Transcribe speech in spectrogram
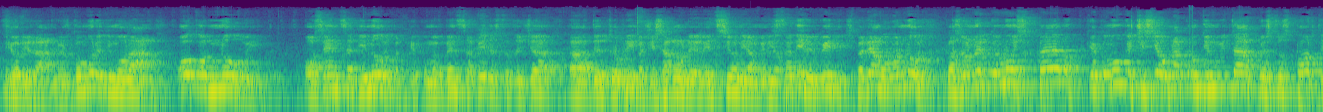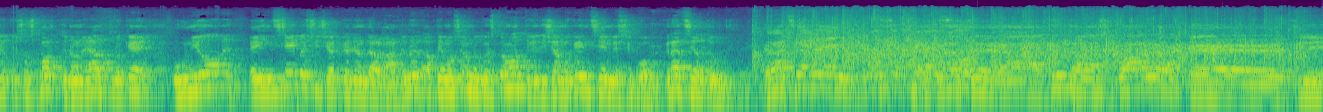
fioriranno. Il comune di Morano o con noi o senza di noi, perché come ben sapete è stato già uh, detto prima, ci saranno le elezioni amministrative, quindi speriamo con noi, ma se non è con noi spero che comunque ci sia una continuità a questo sport, e questo sport non è altro che unione e insieme si cerca di andare avanti. Noi abbiamo sempre questo motto che diciamo che insieme si può. Grazie a tutti. Grazie a lei, grazie a tutta la squadra che ci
